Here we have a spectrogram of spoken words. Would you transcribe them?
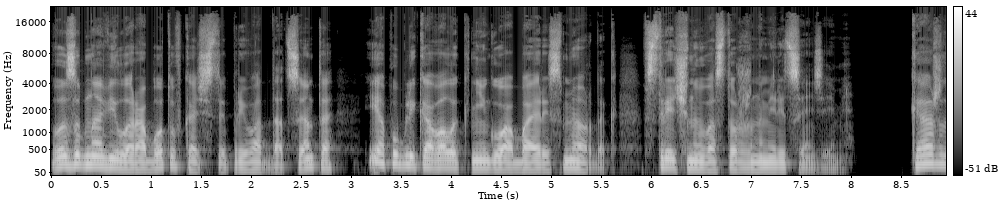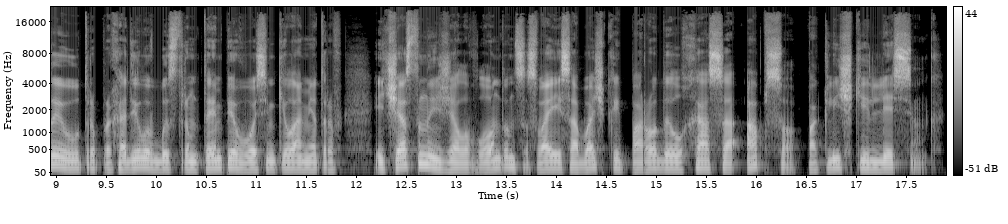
возобновила работу в качестве приват-доцента и опубликовала книгу об Айрис Мёрдок, встреченную восторженными рецензиями. Каждое утро проходила в быстром темпе 8 километров и часто наезжала в Лондон со своей собачкой породы Лхаса Апсо по кличке Лессинг.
